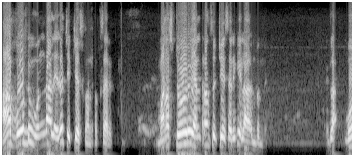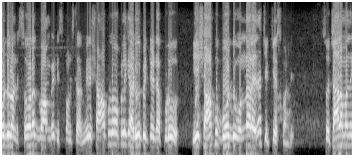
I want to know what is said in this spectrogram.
ఆ బోర్డు ఉందా లేదా చెక్ చేసుకోండి. ఒకసారి మన స్టోర్ ఎంట్రన్స్ వచ్చేసరికి ఇలా ఉంటుంది. ఇట్లా బోర్డులు ఉంటాయి సూరత్ బాంబే డిస్కౌంట్ స్టోర్. మీరు షాప్ లోపలికి అడుగు పెట్టేటప్పుడు ఈ షాపు బోర్డు ఉందా లేదా చెక్ చేసుకోండి. సో చాలా మంది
